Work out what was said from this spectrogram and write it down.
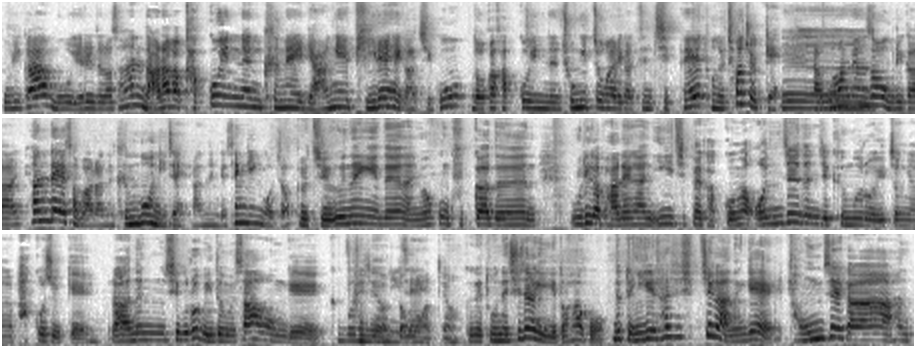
우리가 뭐 예를 들어서 한 나라가 갖고 있는 금의 양에 비례해가지고 너가 갖고 있는 종이 쪼가리 같은 지폐에 돈을 쳐 줄게. 음. 라고 하면서 우리가 현대에서 말하는 근본이제라는 게 생긴 거죠. 그렇지. 은행이든 아니면 혹은 국가든 우리가 발행한 이 지폐를 갖고 오면 언제든지 금으로 일정량을 바꿔줄게. 라는 식으로 믿음을 쌓아온 게 근본이제였던 근본이제. 것 같아요. 그게 돈의 시작이기도 하고. 근데 또 이게 사실 쉽지가 않은 게 경제가 한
